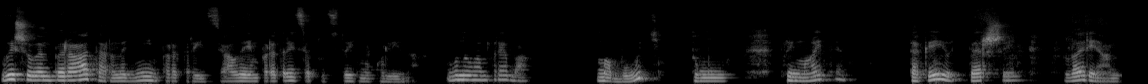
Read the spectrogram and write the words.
Вийшов імператор на дні імператриця, але імператриця тут стоїть на колінах. Воно вам треба? Мабуть, тому приймайте такий от перший варіант.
